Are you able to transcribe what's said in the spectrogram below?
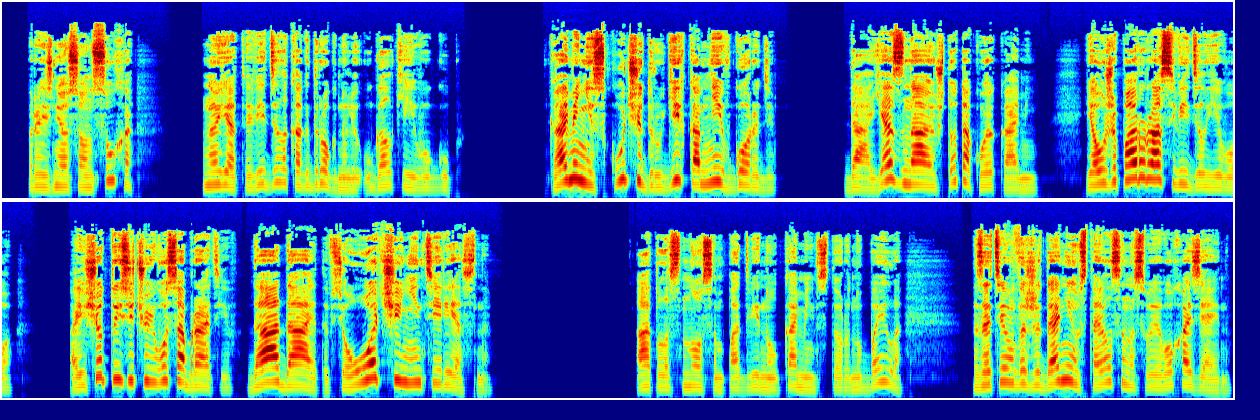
— произнес он сухо, но я-то видела, как дрогнули уголки его губ. «Камень из кучи других камней в городе. Да, я знаю, что такое камень. Я уже пару раз видел его, а еще тысячу его собратьев. Да-да, это все очень интересно. Атлас носом подвинул камень в сторону Бейла, затем в ожидании уставился на своего хозяина.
